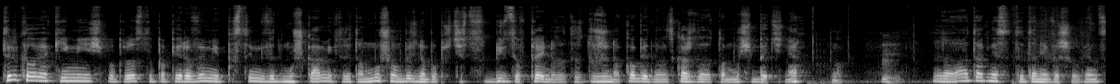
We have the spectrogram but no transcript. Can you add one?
tylko jakimiś po prostu papierowymi, pustymi wydmuszkami, które tam muszą być, no bo przecież to są Birds of Prey, no to, to jest drużyna kobiet, no więc każda tam musi być, nie? No. Mhm. no, a tak niestety to nie wyszło, więc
